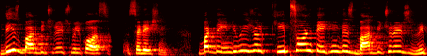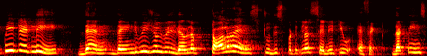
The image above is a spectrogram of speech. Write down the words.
these barbiturates will cause sedation. But the individual keeps on taking these barbiturates repeatedly, then the individual will develop tolerance to this particular sedative effect. That means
